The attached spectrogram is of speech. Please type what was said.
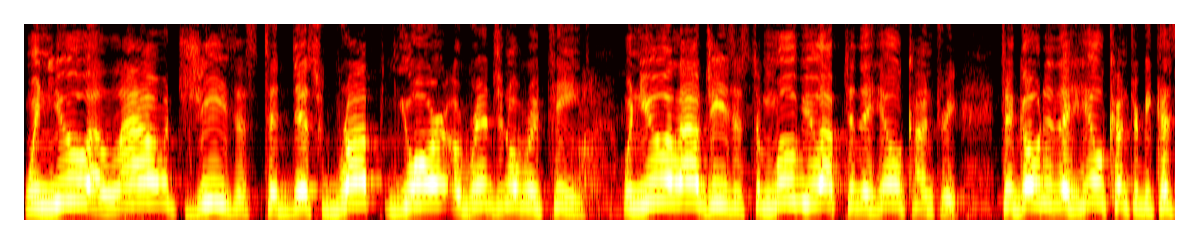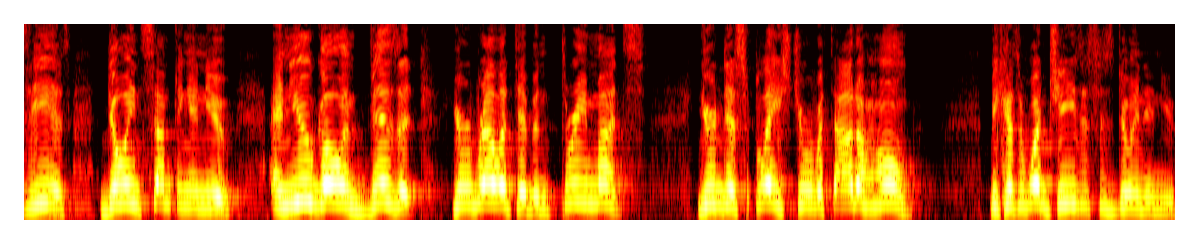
when you allow Jesus to disrupt your original routine, when you allow Jesus to move you up to the hill country, to go to the hill country because he is doing something in you, and you go and visit your relative in three months, you're displaced, you're without a home because of what Jesus is doing in you.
